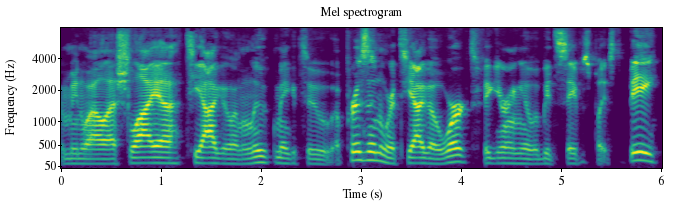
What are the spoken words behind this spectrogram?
And meanwhile, Ashlaya, Tiago, and Luke make it to a prison where Tiago worked, figuring it would be the safest place to be.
